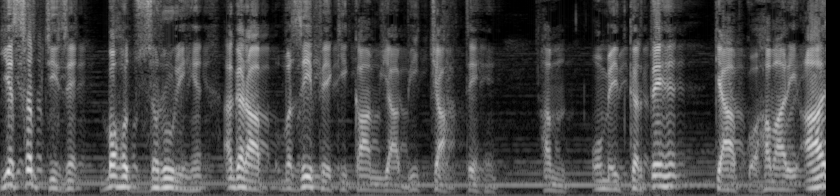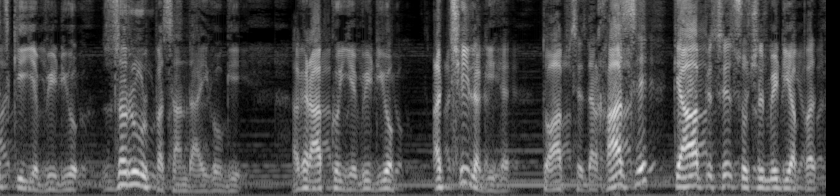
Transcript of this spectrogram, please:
ये सब चीज़ें बहुत ज़रूरी हैं, अगर आप वजीफे की कामयाबी चाहते हैं। हम उम्मीद करते हैं कि आपको हमारी आज की ये वीडियो ज़रूर पसंद आई होगी। अगर आपको ये वीडियो अच्छी लगी है तो आपसे दरखास्त है कि आप इसे सोशल मीडिया पर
